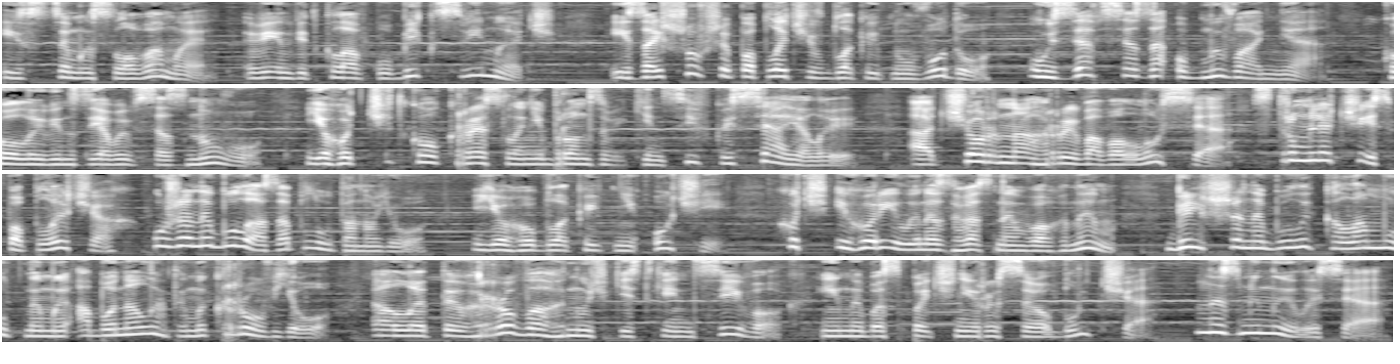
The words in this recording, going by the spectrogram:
І з цими словами він відклав у бік свій меч і, зайшовши по плечі в блакитну воду, узявся за обмивання. Коли він з'явився знову, його чітко окреслені бронзові кінцівки сяяли, а чорна грива волосся, струмлячись по плечах, уже не була заплутаною. Його блакитні очі, хоч і горіли незгасним вогнем, більше не були каламутними або налитими кров'ю, але тигрова гнучкість кінцівок і небезпечні риси обличчя не змінилися.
